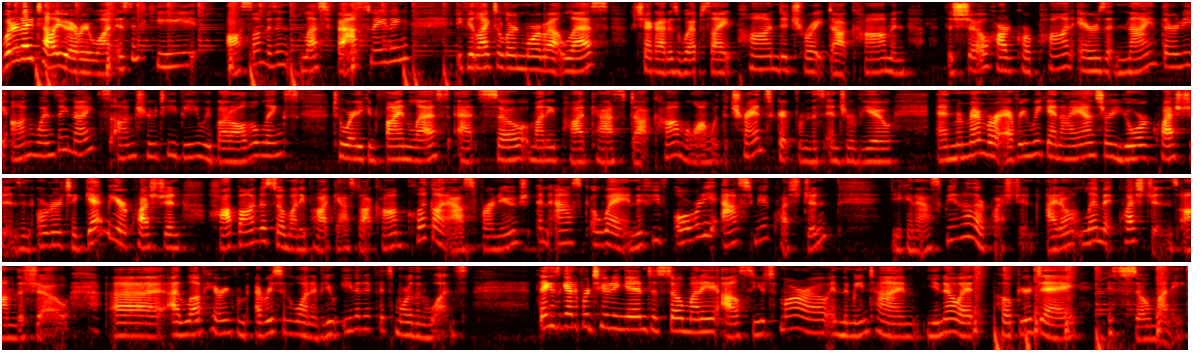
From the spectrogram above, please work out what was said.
What did I tell you, everyone? Isn't he awesome? Isn't Les fascinating? If you'd like to learn more about Les, check out his website, pawndetroit.com, and the show Hardcore Pawn airs at 9:30 on Wednesday nights on truTV. We've got all the links to where you can find Les at somoneypodcast.com along with the transcript from this interview. And remember, every weekend I answer your questions. In order to get me your question, hop on to somoneypodcast.com, click on Ask for Farnoosh, and ask away. And if you've already asked me a question, you can ask me another question. I don't limit questions on the show. Uh, I love hearing from every single one of you, even if it's more than once. Thanks again for tuning in to So Money. I'll see you tomorrow. In the meantime, you know it. Hope your day is so money.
